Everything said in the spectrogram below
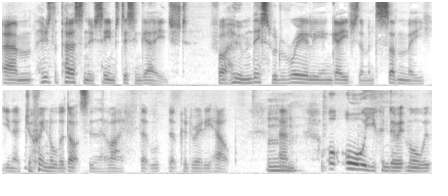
Um, who's the person who seems disengaged? For whom this would really engage them, and suddenly, you know, join all the dots in their life that w- that could really help. Um, or, or you can do it more with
